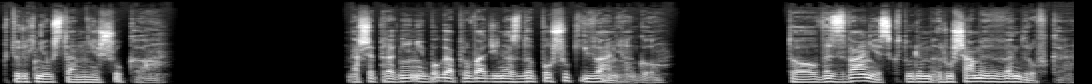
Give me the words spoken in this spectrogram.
których nieustannie szuka. Nasze pragnienie Boga prowadzi nas do poszukiwania Go. To wezwanie, z którym ruszamy w wędrówkę.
